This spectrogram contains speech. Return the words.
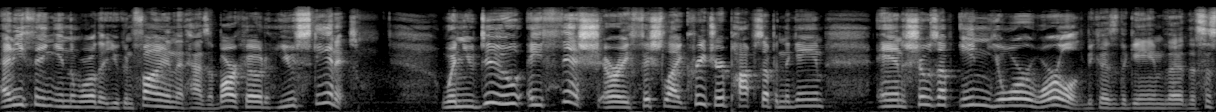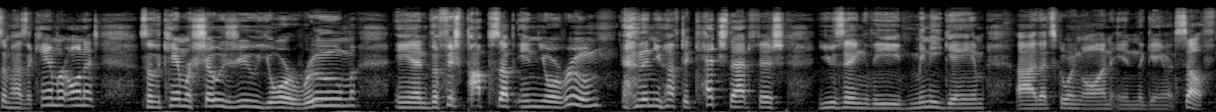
anything in the world that you can find that has a barcode, you scan it. When you do, a fish or a fish like creature pops up in the game and shows up in your world because the game the, the system has a camera on it. So the camera shows you your room and the fish pops up in your room and then you have to catch that fish using the mini game uh, that's going on in the game itself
